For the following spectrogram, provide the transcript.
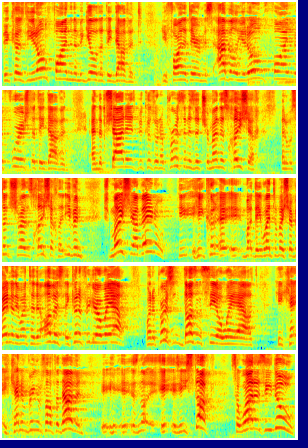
because you don't find in the Megillah that they davened. You find that they were misabel. You don't find mefurish that they davened. And the pshat is because when a person is a tremendous chayshech, and it was such a tremendous chayshech that even Moshe Rabbeinu, he, he could, uh, they went to Moshe Rabbeinu, they went to the office, they couldn't figure a way out. When a person doesn't see a way out, he can't, he can't even bring himself to daven. He, not, he's stuck. So what does he do?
